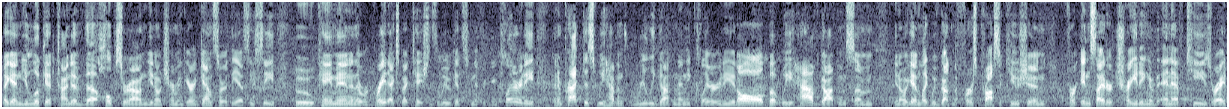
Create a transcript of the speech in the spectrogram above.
Again, you look at kind of the hopes around, you know, Chairman Gary Gensler at the SEC, who came in and there were great expectations that we would get significant clarity, and in practice, we haven't really gotten any clarity at all, but we have gotten some, you know, again, like we've gotten the first prosecution for insider trading of NFTs, right?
